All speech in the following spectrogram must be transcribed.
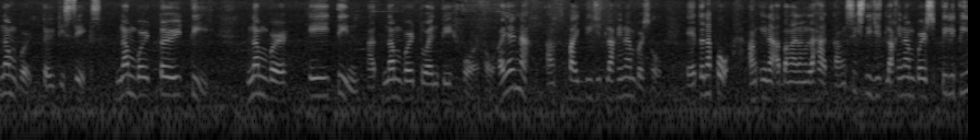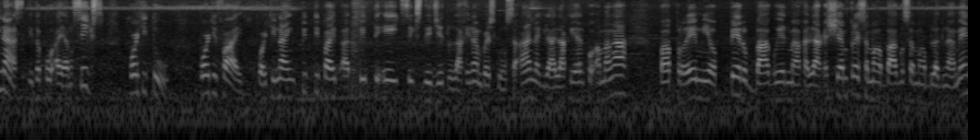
number 36, number 30, number 18 at number 24. Oh, ayan na ang 5 digit lucky numbers. Oh, ito na po ang inaabangan ng lahat. Ang 6 digit lucky numbers Pilipinas. Ito po ay ang 6, 42, 45, 49, 55 at 58 6 digit lucky numbers kung saan naglalakihan po ang mga papremyo. Pero bago yan mga kalaki, syempre sa mga bago sa mga vlog namin,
